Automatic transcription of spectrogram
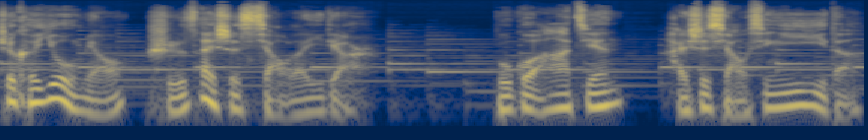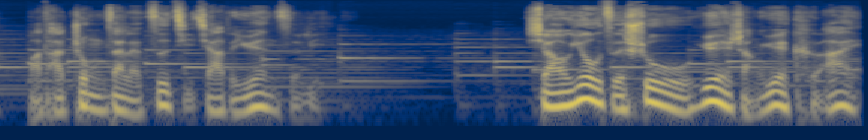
这棵幼苗实在是小了一点儿，不过阿坚还是小心翼翼地把它种在了自己家的院子里。小柚子树越长越可爱，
